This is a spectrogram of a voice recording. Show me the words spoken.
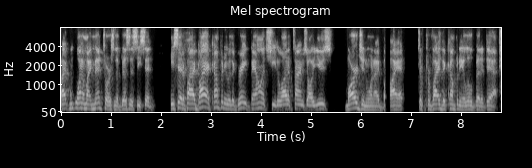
I, one of my mentors in the business, he said, he said, if I buy a company with a great balance sheet, a lot of times I'll use margin when I buy it to provide the company a little bit of debt.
